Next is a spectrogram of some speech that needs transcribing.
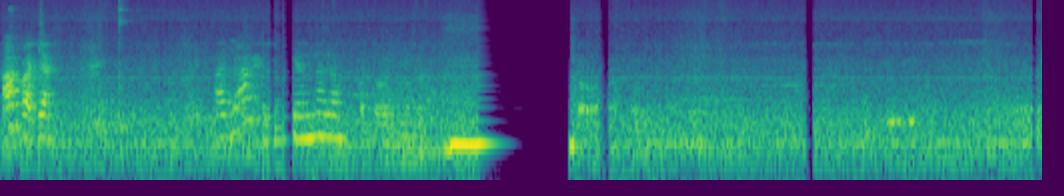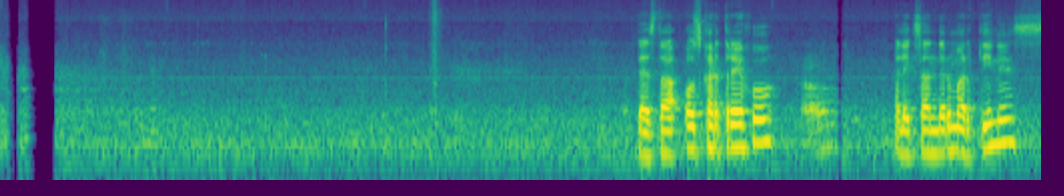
Ah, para allá. Allá. Viéndolo. Ya está Oscar Trejo, Alexander Martínez.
